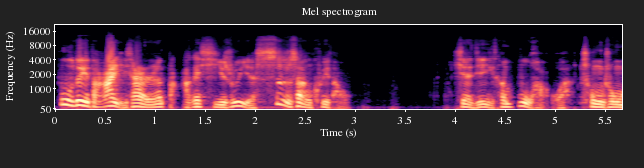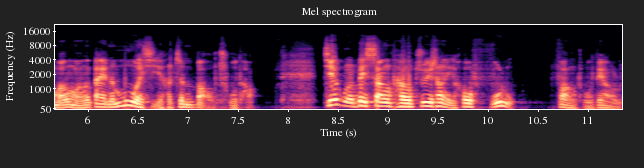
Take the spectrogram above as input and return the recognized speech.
部队打一下人打个稀碎呀，四散溃逃。夏桀一看不好啊，匆匆忙忙带着墨喜和珍宝出逃，结果被商汤追上以后俘虏放逐掉了，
